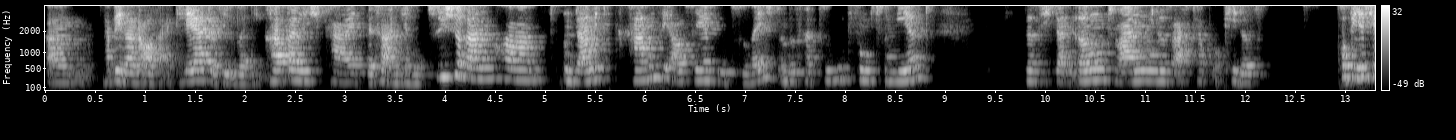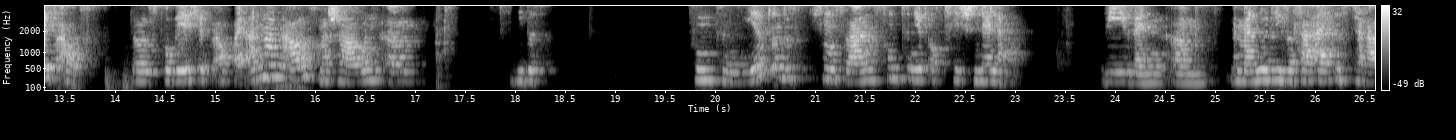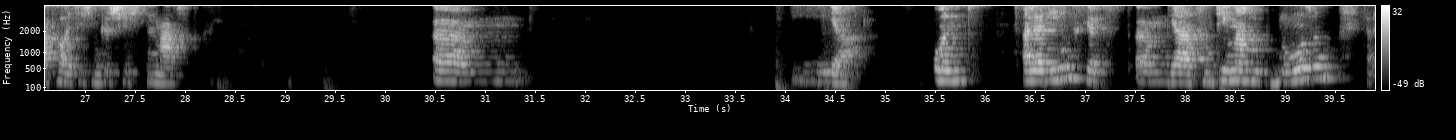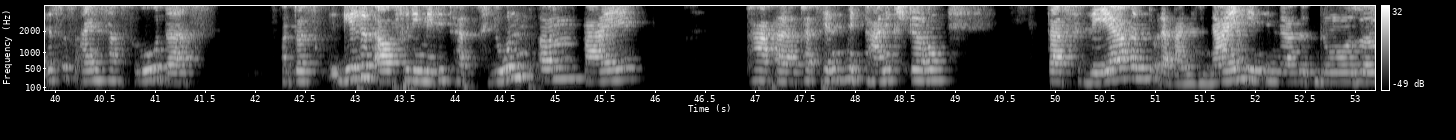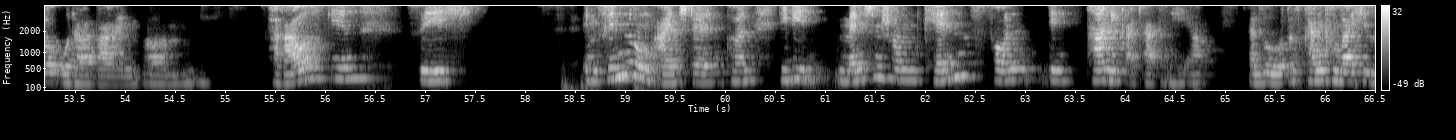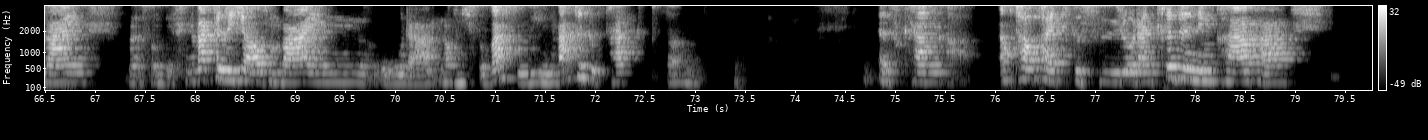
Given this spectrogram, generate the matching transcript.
ähm, habe ihr dann auch erklärt, dass sie über die Körperlichkeit besser an ihre Psyche rankommt. Und damit kam sie auch sehr gut zurecht. Und das hat so gut funktioniert, dass ich dann irgendwann gesagt habe, okay, das probiere ich jetzt aus. Das probiere ich jetzt auch bei anderen aus. Mal schauen, ähm, wie das funktioniert. Und das, ich muss sagen, es funktioniert oft viel schneller, wie wenn, ähm, wenn man nur diese verhaltenstherapeutischen Geschichten macht. Ähm, ja, und allerdings jetzt ähm, ja zum Thema Hypnose, da ist es einfach so, dass, und das gilt auch für die Meditation ähm, bei pa äh, Patienten mit Panikstörung, dass während oder beim Hineingehen in der Hypnose oder beim ähm, Herausgehen sich Empfindungen einstellen können, die die Menschen schon kennen von den Panikattacken her. Also das kann zum Beispiel sein, man ist so ein bisschen wackelig auf dem Bein oder noch nicht so wach, so wie in Watte gepackt. Ähm, es kann auch Taubheitsgefühl oder ein Kribbeln im Körper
